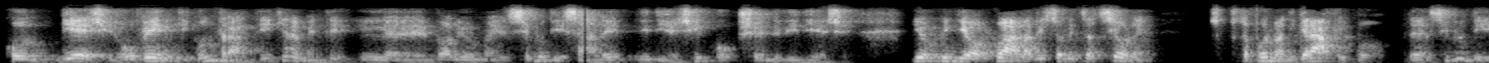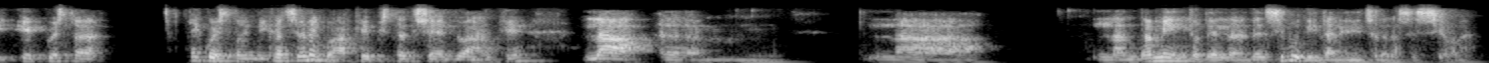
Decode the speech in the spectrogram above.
con 10 o 20 contratti, chiaramente il volume il CVD sale di 10 o scende di 10. Io quindi ho qua la visualizzazione sotto forma di grafico del CVD e questa, e questa indicazione qua che vi sta dicendo anche la, um, la l'andamento del, del CVD dall'inizio della sessione.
